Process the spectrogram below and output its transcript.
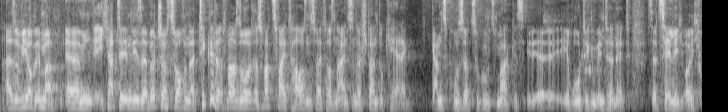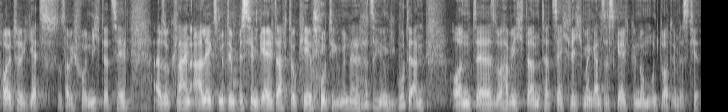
Also wie auch immer. Ähm, ich hatte in dieser Wirtschaftswoche einen Artikel, das war so, das war 2000, 2001 und da stand, okay, der ganz große Zukunftsmarkt ist äh, Erotik im Internet. Das erzähle ich euch heute jetzt, das habe ich vorhin nicht erzählt. Also klein Alex mit dem bisschen Geld dachte, okay, Erotik im Internet hört sich irgendwie gut an. Und äh, so habe ich dann tatsächlich mein ganzes Geld genommen und dort investiert.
